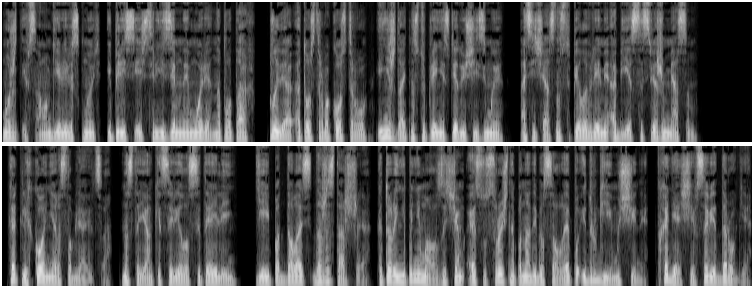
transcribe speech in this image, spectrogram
Может и в самом деле рискнуть и пересечь Средиземное море на плотах, плывя от острова к острову и не ждать наступления следующей зимы. А сейчас наступило время объесться свежим мясом. Как легко они расслабляются. На стоянке царила сытая лень. Ей поддалась даже старшая, которая не понимала, зачем Эсу срочно понадобился Лепу и другие мужчины, входящие в совет дороги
